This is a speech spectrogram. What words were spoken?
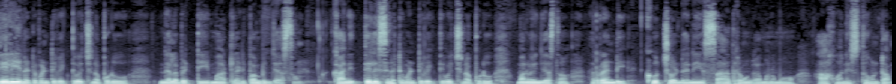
తెలియనటువంటి వ్యక్తి వచ్చినప్పుడు నిలబెట్టి మాట్లాడి పంపించేస్తాం. కానీ తెలిసినటువంటి వ్యక్తి వచ్చినప్పుడు మనం ఏం చేస్తాం? రండి కూర్చోండి అని సాధారణంగా మనము ఆహ్వానిస్తూ ఉంటాం.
